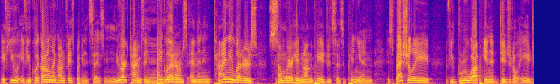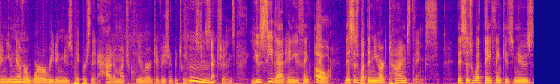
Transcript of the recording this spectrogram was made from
if you if you click on a link on facebook and it says new york times in big mm. letters and then in tiny letters somewhere hidden on the page it says opinion especially if you grew up in a digital age and you mm-hmm. never were reading newspapers that had a much clearer division between those two hmm. sections you see that and you think oh this is what the new york times thinks this is what they think is news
